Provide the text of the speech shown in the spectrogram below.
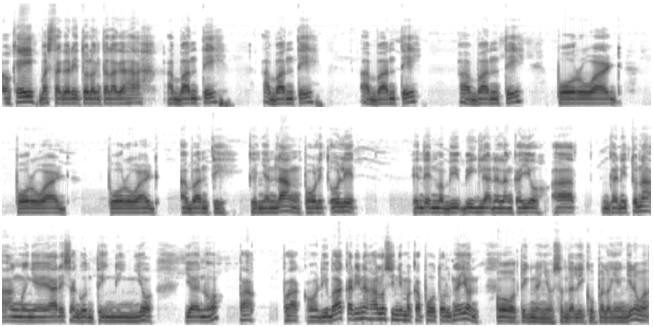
Okay? Basta ganito lang talaga ha. Abante, abante, abante, abante, forward, forward, forward, abante. Ganyan lang, paulit-ulit. And then mabibigla na lang kayo. At ganito na ang mangyayari sa gunting ninyo. Yan o, pak, pak. O, di ba? Kanina halos hindi makaputol ngayon. O, tignan nyo. Sandali ko pa lang yung ginawa.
